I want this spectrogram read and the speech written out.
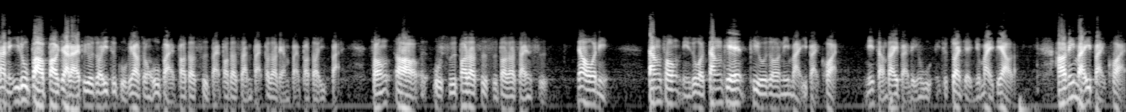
那你一路报报下来，比如说一只股票从五百报到四百，报到三百，报到两百，报到一百，从啊五十报到四十，报到三十。那我问你，当冲你如果当天，譬如说你买一百块，你涨到一百零五，你就赚钱，你就卖掉了。好，你买一百块。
